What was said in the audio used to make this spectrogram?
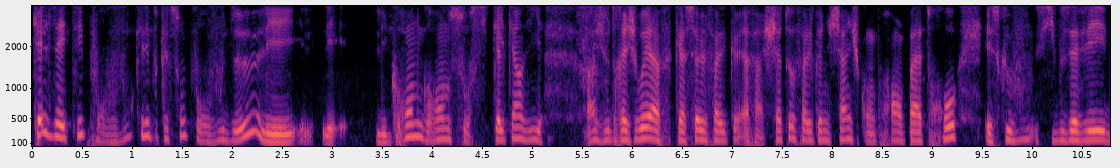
quels a été pour vous, quels, sont pour vous deux les, les grandes, grandes sources. Si quelqu'un dit ah, Je voudrais jouer à Castle Falcon, enfin Château Falkenstein, je comprends pas trop. Est-ce que vous, si vous avez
